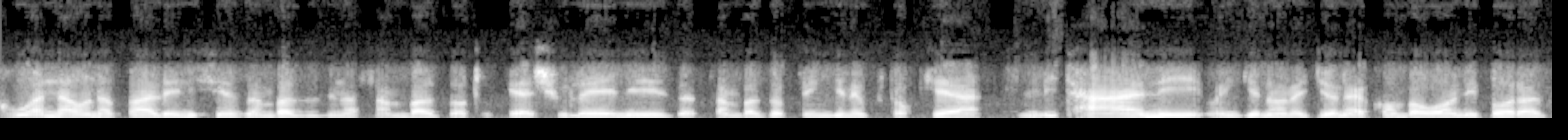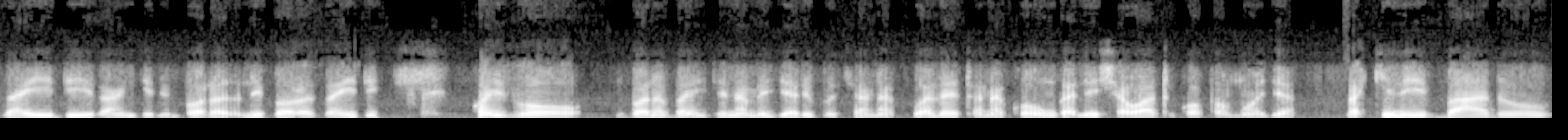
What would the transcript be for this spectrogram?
huwa naona pale ni siasa ambazo zinasambazwa tokea shuleni, zinasambazwa pengine kutokea mitaani. Wengine wanajiona ya kwamba wao ni bora zaidi, rangi ni bora, ni bora zaidi. Kwa hivyo bwana Biden amejaribu sana kuwaleta na kuwaunganisha watu kwa pamoja, lakini bado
